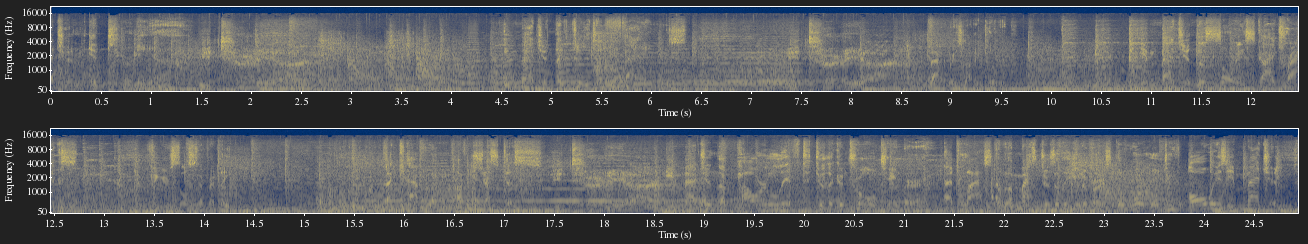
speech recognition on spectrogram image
Imagine Eternia. Eternia. Imagine the Gate of Fangs. Eternia. Batteries not included. Imagine the soaring Skytrax. Figures sold separately. The Cavern of Justice. Eternia. Imagine the power lift to the control chamber. At last, from the masters of the universe, the world you've always imagined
